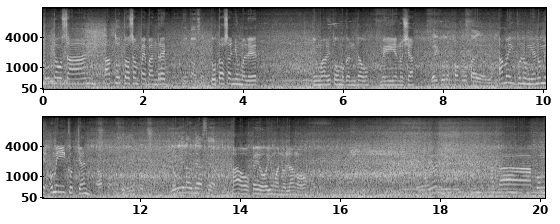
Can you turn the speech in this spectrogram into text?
2,000, ah, 2,500. 2,000. 2,000 yung maliit. Yung maliit oh, maganda oh. May ano siya. May gulong pa po tayo. Ah, may gulong yan. Umi umiikot yan. Opo. yung ilaw niya sir. Ah, okay oh. Yung ano lang oh. So, yun. At ah, kung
